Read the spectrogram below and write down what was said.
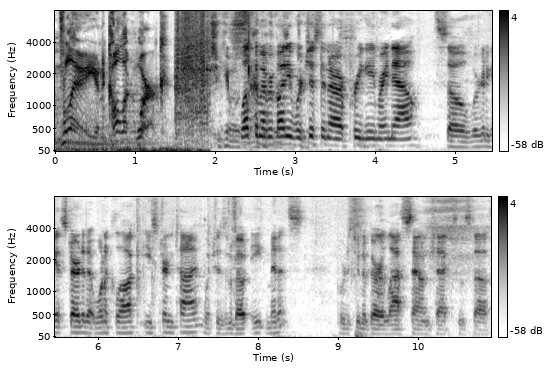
play and call it work. She came up with Welcome everybody. We're just in our pregame right now, so we're gonna get started at one o'clock Eastern time, which is in about eight minutes. We're just doing our last sound checks and stuff.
